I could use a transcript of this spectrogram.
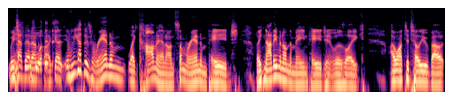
we had that on the podcast. If we got this random like comment on some random page, like not even on the main page, and it was like, "I want to tell you about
